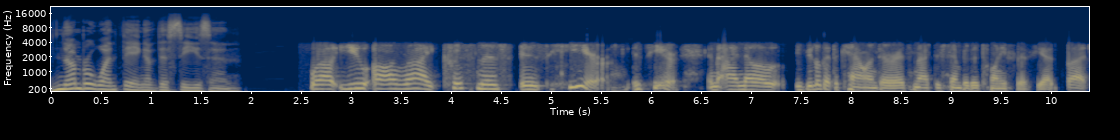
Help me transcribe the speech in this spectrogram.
number one thing of this season? Well, you are right. Christmas is here. It's here. And I know if you look at the calendar, it's not December the 25th yet, but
